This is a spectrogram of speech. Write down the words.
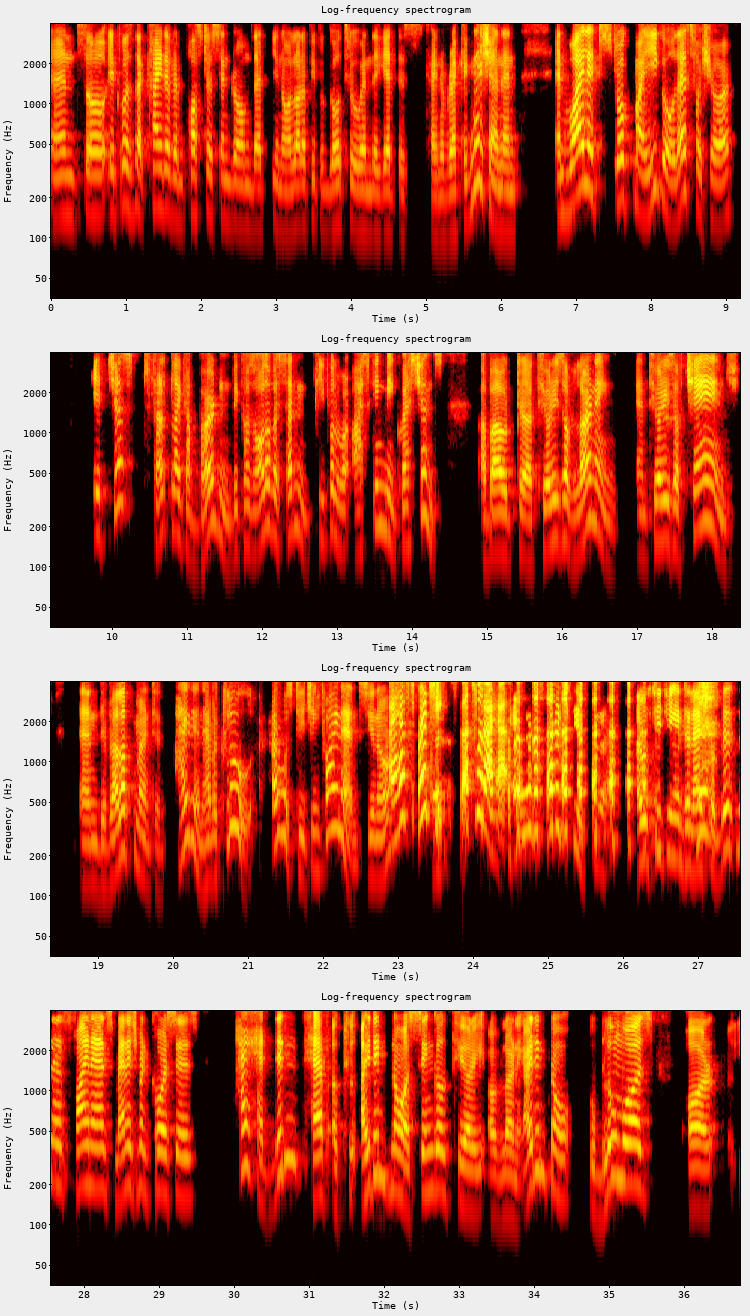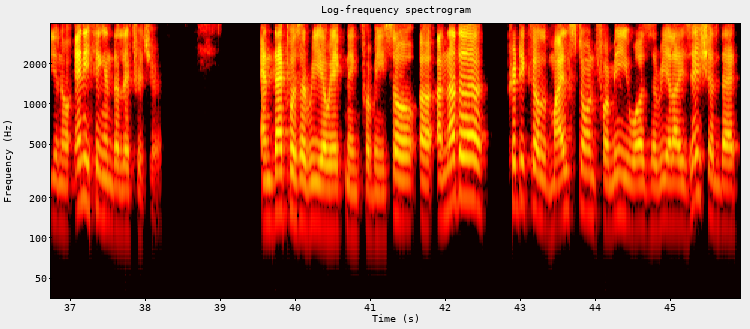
And so it was the kind of imposter syndrome that you know a lot of people go through when they get this kind of recognition. And and while it stroked my ego, that's for sure it just felt like a burden because all of a sudden people were asking me questions about uh, theories of learning and theories of change and development and i didn't have a clue. I was teaching finance you know? I have spreadsheets. That's what i have. I, spreadsheets. I was teaching international business finance management courses. I had didn't have a clue. I didn't know a single theory of learning. I didn't know who bloom was or you know anything in the literature and that was a reawakening for me. So uh, another critical milestone for me was the realization that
